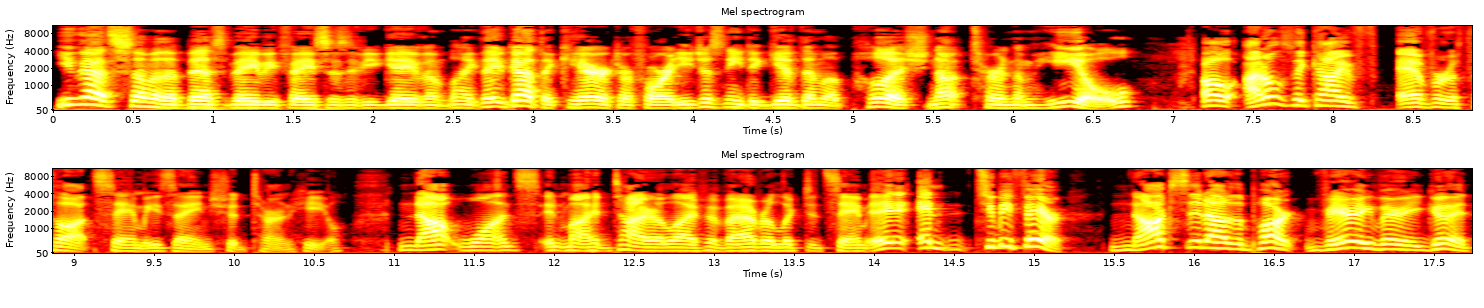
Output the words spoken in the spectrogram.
"You got some of the best baby faces if you gave them like they've got the character for it. You just need to give them a push, not turn them heel." Oh, I don't think I've ever thought Sami Zayn should turn heel. Not once in my entire life have I ever looked at Sam. And, and to be fair, knocks it out of the park. Very, very good.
